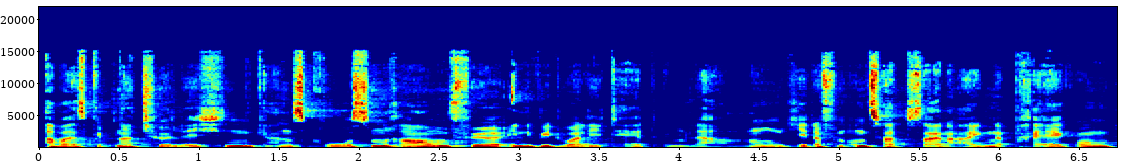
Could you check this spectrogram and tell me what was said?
Aber es gibt natürlich einen ganz großen Raum für Individualität im Lernen. Ne? Jeder von uns hat seine eigene Prägung,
